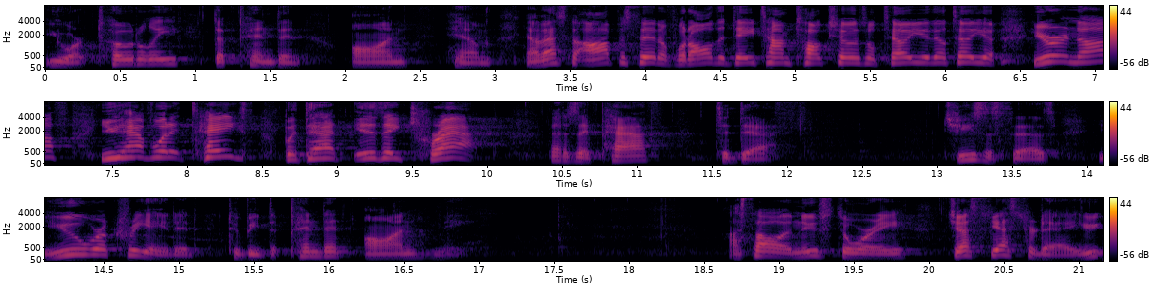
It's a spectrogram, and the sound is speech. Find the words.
You are totally dependent on him. Now, that's the opposite of what all the daytime talk shows will tell you. They'll tell you, you're enough, you have what it takes, but that is a trap. That is a path to death. Jesus says, You were created to be dependent on me. I saw a news story just yesterday. You,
